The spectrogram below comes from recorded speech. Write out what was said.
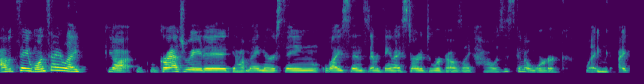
I would say once I like got graduated, got my nursing license and everything, and I started to work, I was like, how is this gonna work? Like, Mm. I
